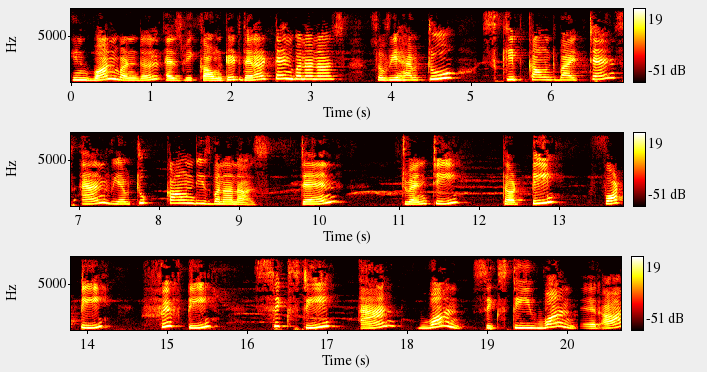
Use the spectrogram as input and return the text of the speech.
In one bundle, as we counted, there are 10 bananas. So we have to skip count by tens and we have to count these bananas. 10, 20, 30, 40, 50, 60 and 1. 61. There are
